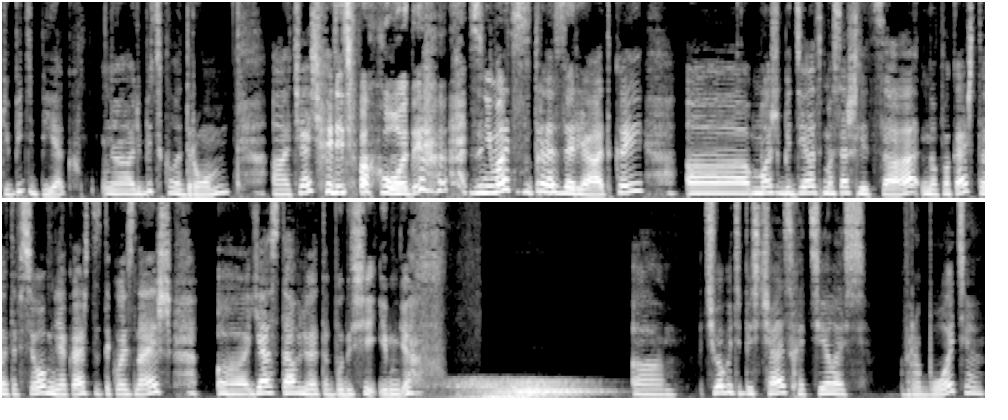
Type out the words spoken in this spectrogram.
любить бег, э, любить скалодром, э, чаще ходить в походы, заниматься с утра зарядкой, может быть, делать массаж лица, но пока что это все, мне кажется, такое, знаешь, я оставлю это будущей Инге. Чего бы тебе сейчас хотелось в работе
